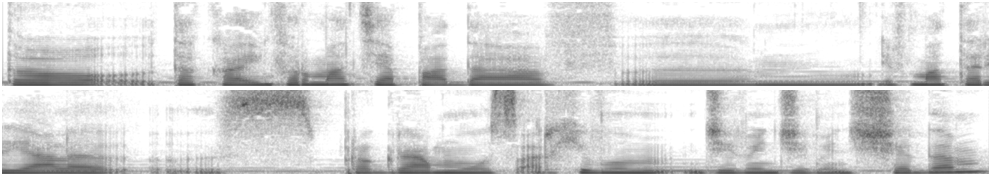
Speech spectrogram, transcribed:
To taka informacja pada w, w materiale z programu z archiwum 997.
